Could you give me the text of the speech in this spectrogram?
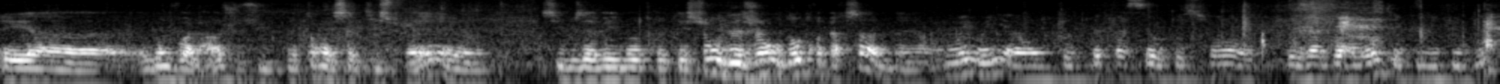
Et, euh, donc voilà, je suis content et satisfait. si vous avez une autre question, ou des gens ou d'autres personnes d'ailleurs. Oui, oui, on peut peut-être passer aux questions des internautes et puis du public.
